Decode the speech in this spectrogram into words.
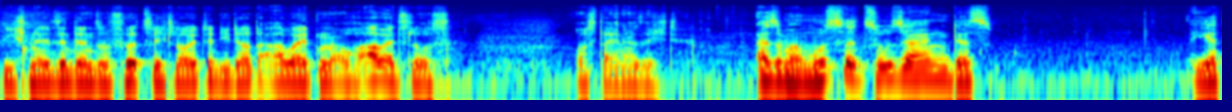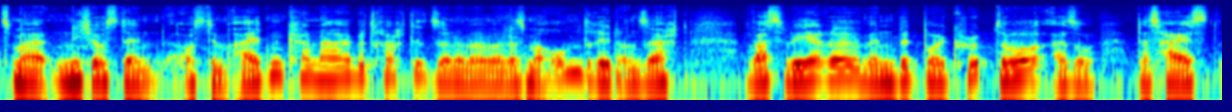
Wie schnell sind denn so 40 Leute, die dort arbeiten, auch arbeitslos? Aus deiner Sicht? Also man muss dazu sagen, dass jetzt mal nicht aus, den, aus dem alten Kanal betrachtet, sondern wenn man das mal umdreht und sagt, was wäre, wenn Bitboy Crypto, also das heißt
